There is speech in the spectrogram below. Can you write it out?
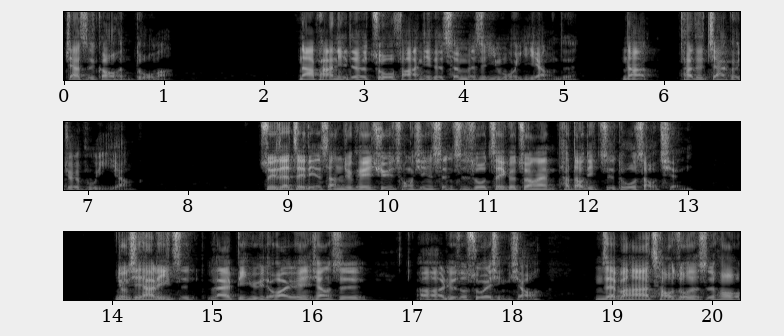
价值高很多嘛。哪怕你的做法、你的成本是一模一样的，那它的价格就会不一样。所以在这点上，你就可以去重新审视说，这个专案它到底值多少钱。用其他例子来比喻的话，有点像是呃，例如说数位行销，你在帮他操作的时候，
